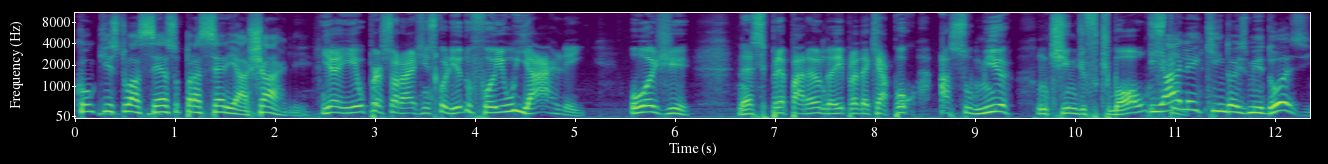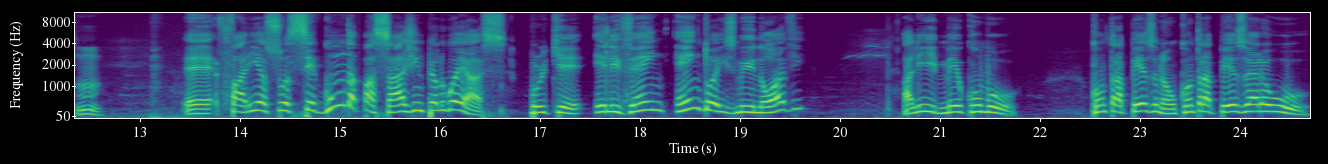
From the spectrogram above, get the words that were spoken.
conquista o acesso para a Série A, Charlie. E aí o personagem escolhido foi o Yarley, hoje, né, se preparando aí para daqui a pouco assumir um time de futebol. E Arley que em 2012 Hum. É, faria sua segunda passagem pelo Goiás. Porque ele vem em 2009, ali meio como contrapeso, não. Contrapeso era o,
